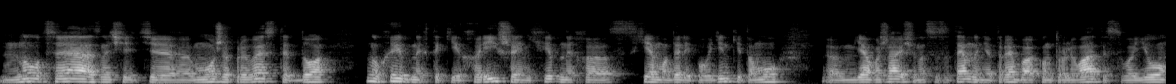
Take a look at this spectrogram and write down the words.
Ну, це, значить, е, може привести до ну, хибних таких рішень, хибних е, схем моделі поведінки. Тому ем, я вважаю, що на це затемнення треба контролювати свою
